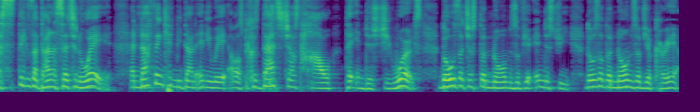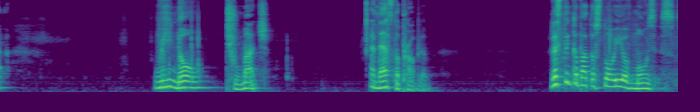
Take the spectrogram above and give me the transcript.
things are done a certain way and nothing can be done anywhere else because that's just how the industry works. Those are just the norms of your industry. Those are the norms of your career. We know too much and that's the problem. Let's think about the story of moses.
